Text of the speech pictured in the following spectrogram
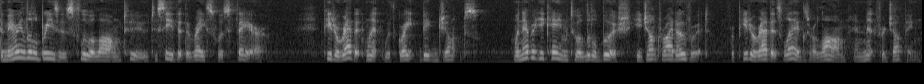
The Merry Little Breezes flew along too, to see that the race was fair. Peter Rabbit went with great big jumps. Whenever he came to a little bush he jumped right over it, for Peter Rabbit's legs are long and meant for jumping.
